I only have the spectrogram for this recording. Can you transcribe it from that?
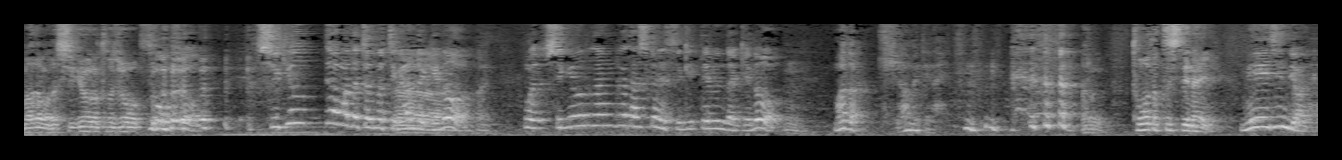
まだまだ修行の途上。そうそう。修行ってはまたちょっと違うんだけど、はいもう修行の段階は確かに過ぎてるんだけど、まだ極めてない。あの到達してない。名人ではない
